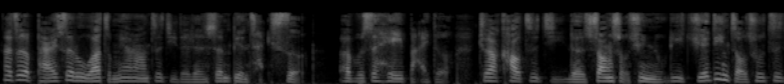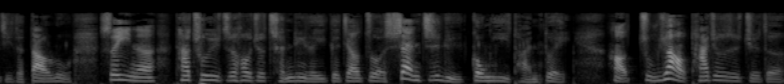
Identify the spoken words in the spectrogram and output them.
那这个白色路，我要怎么样让自己的人生变彩色，而不是黑白的？就要靠自己的双手去努力，决定走出自己的道路。所以呢，他出狱之后就成立了一个叫做“善之旅”公益团队。好，主要他就是觉得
